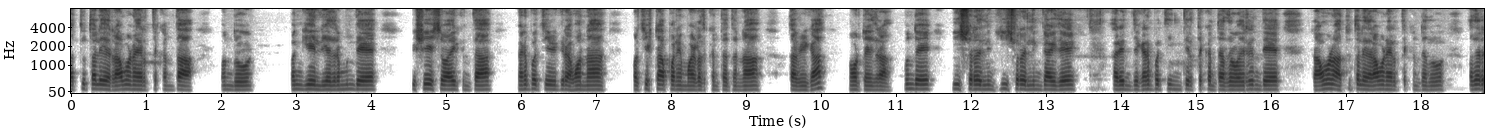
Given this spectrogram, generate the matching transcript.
ಹತ್ತು ತಲೆ ರಾವಣ ಇರತಕ್ಕಂಥ ಒಂದು ಭಂಗಿಯಲ್ಲಿ ಅದರ ಮುಂದೆ ವಿಶೇಷವಾಗಿರ್ತಕ್ಕಂಥ ಗಣಪತಿ ವಿಗ್ರಹವನ್ನ ಪ್ರತಿಷ್ಠಾಪನೆ ಮಾಡತಕ್ಕಂಥದ್ದನ್ನ ತಾವೀಗ ನೋಡ್ತಾ ಇದ್ರ ಮುಂದೆ ಈಶ್ವರ ಲಿಂಗ ಈಶ್ವರ ಲಿಂಗ ಇದೆ. ಅದರಿಂದ ಗಣಪತಿ ನಿಂತಿರ್ತಕ್ಕಂಥದ್ದು ಅದರ ಹಿಂದೆ ರಾವಣ ಹತ್ತುತ್ತಲೇ ರಾವಣ ಇರತಕ್ಕಂಥದ್ದು, ಅದರ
